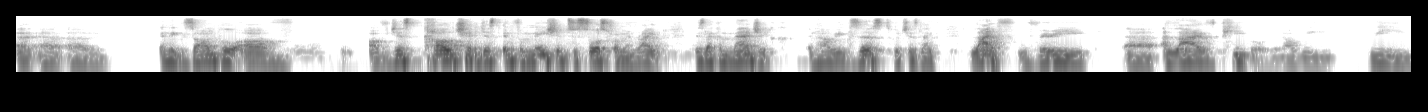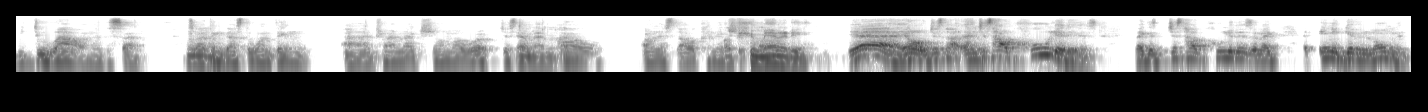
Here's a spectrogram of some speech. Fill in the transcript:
a, a, um, an example of of just culture and just information to source from and write. There's like a magic in how we exist, which is like life. We're very uh, alive people. You know, we we we do well under the sun. So I Mhm. think that's the one thing uh, I try and like show my work, just Yeah, like man. how honest our connection Of humanity. yeah, yo, just how and just how cool it is. Like it's just how cool it is, and like at any given moment,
